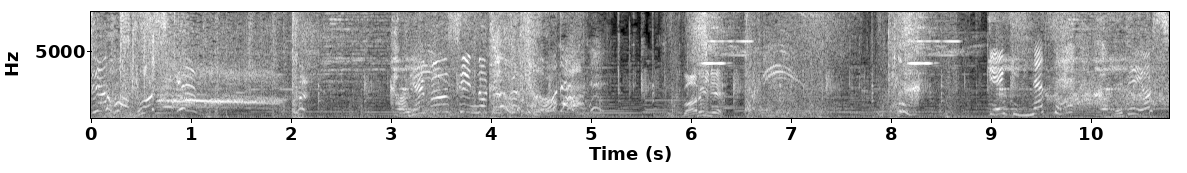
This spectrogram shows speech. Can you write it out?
十歩方式影分身の術。どうだ番悪いね。元気になってこれでよし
